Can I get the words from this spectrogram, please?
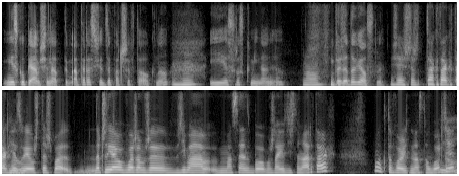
nie skupiałam się nad tym. A teraz siedzę, patrzę w to okno Mhm. i jest rozkmina, nie? No. Byle do wiosny. Myślę jeszcze, że tak, tak, tak, No. Jezu, ja już też... Ba... Znaczy ja uważam, że zima ma sens, bo można jeździć na nartach. No, kto woli to na snowboardzie. No.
